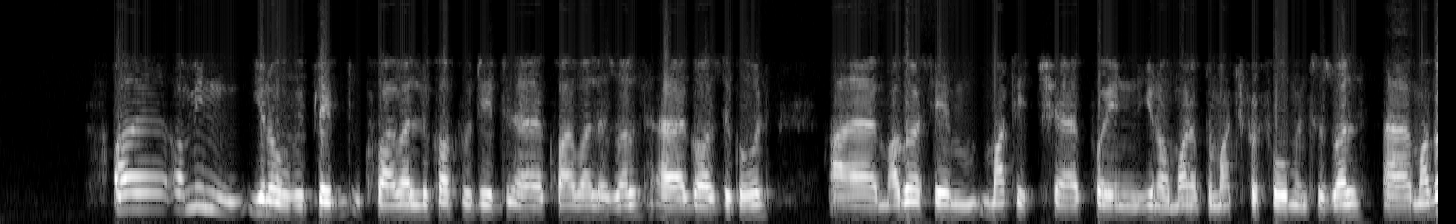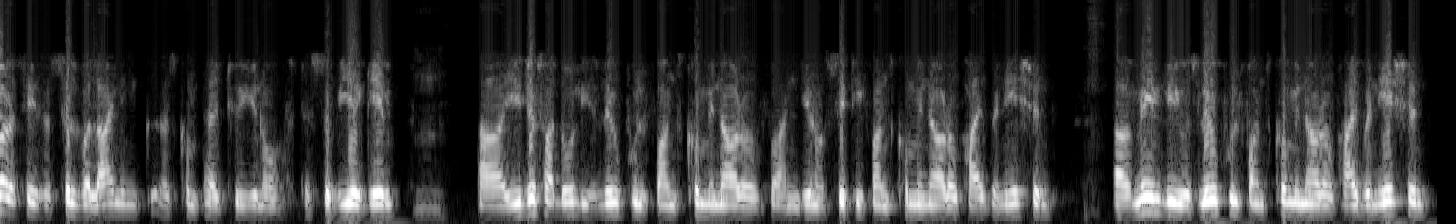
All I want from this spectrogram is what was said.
Uh, I mean, you know, we played quite well. Lukaku did uh, quite well as well. Uh, got us the goal. Um, I got to say, Matic uh, put in, you know, one of the match performance as well. Um, I got to say, it's a silver lining as compared to, you know, the Sevilla game. Uh, you just had all these Liverpool fans coming out of, and you know, City fans coming out of hibernation. Uh, mainly, it was Liverpool fans coming out of hibernation.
